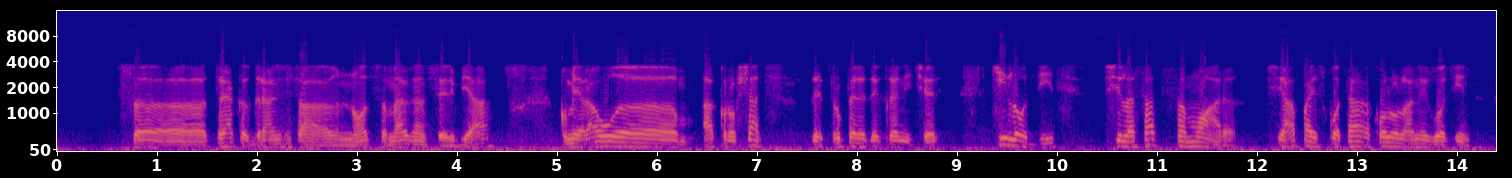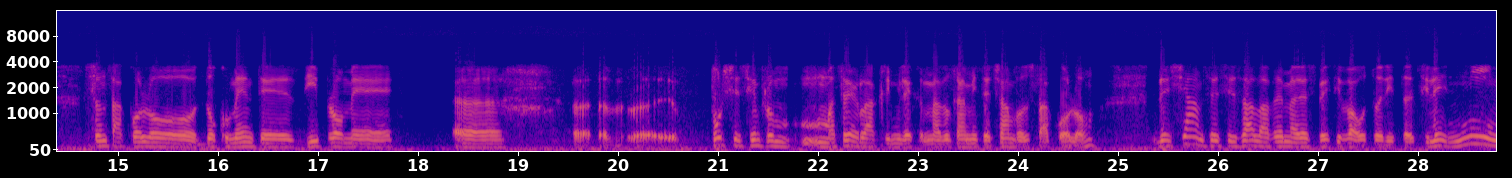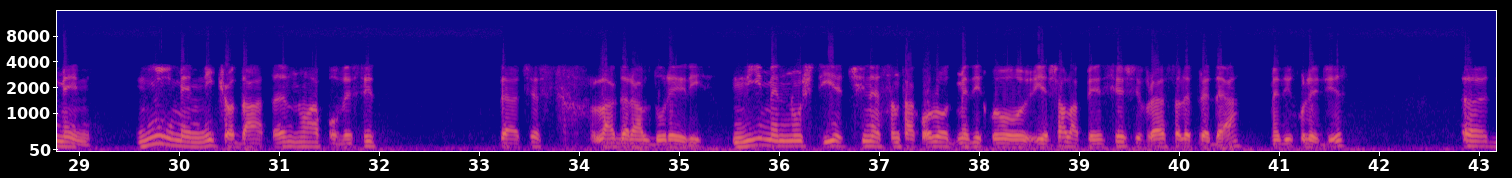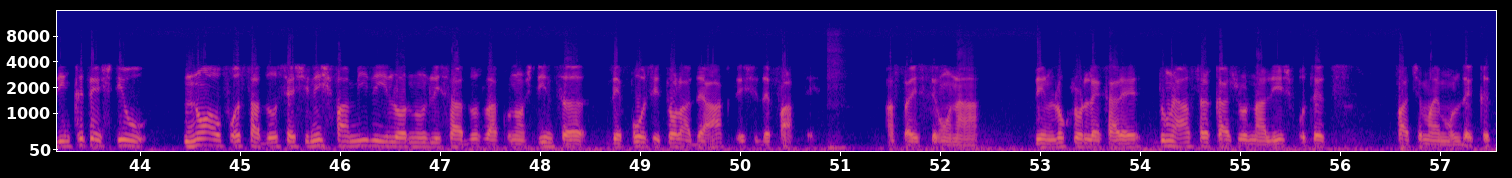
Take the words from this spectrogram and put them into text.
să treacă granița în nord, să meargă în Serbia, cum erau uh, acroșați de trupele de grăniceri, chilodiți și lăsați să moară. Și apa îi scotea acolo la negotin. Sunt acolo documente, diplome, uh, uh, pur și simplu mă trec lacrimile când mi-aduc aminte ce am văzut acolo. Deși am sesizat la vremea respectivă autoritățile, nimeni nimeni niciodată nu a povestit de acest lagăr al durerii. Nimeni nu știe cine sunt acolo. Medicul ieșea la pensie și vrea să le predea, medicul legist. Uh, din câte știu, nu au fost aduse și nici familiilor nu li s-a adus la cunoștință depozitul ăla de acte și de fapte. Asta este una din lucrurile care dumneavoastră ca jurnaliști puteți face mai mult decât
